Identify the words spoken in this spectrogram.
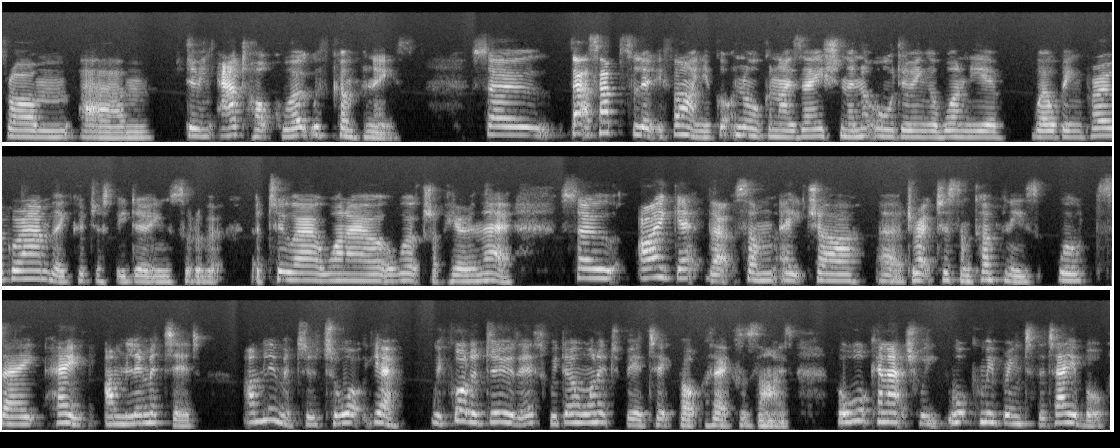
from um, doing ad hoc work with companies. So that's absolutely fine. You've got an organization, they're not all doing a one year wellbeing program. They could just be doing sort of a, a two hour, one hour workshop here and there. So I get that some HR uh, directors some companies will say, hey, I'm limited. I'm limited to what? Yeah, we've got to do this. We don't want it to be a tick box exercise. But what can actually, what can we bring to the table?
